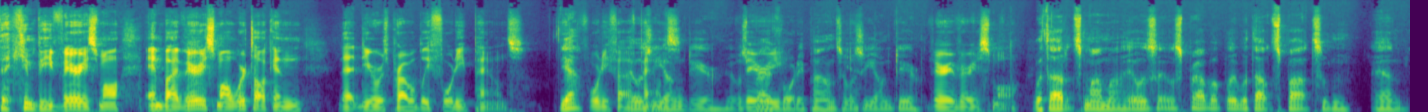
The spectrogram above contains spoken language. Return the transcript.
they can be very small. And by very small, we're talking that deer was probably 40 pounds, Yeah. 45 It was pounds. a young deer. It was Very- probably 40 pounds. It was a young deer. very, very small. Without its mama, it was it was probably without spots and, and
